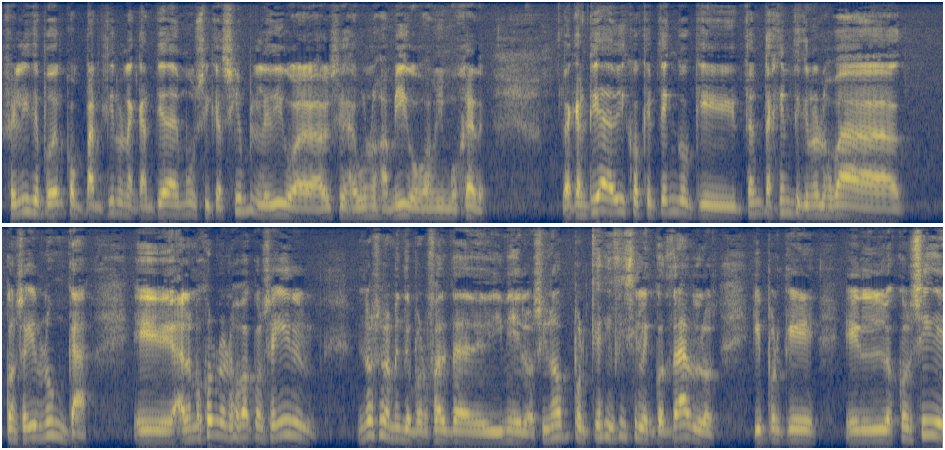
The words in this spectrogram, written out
feliz de poder compartir una cantidad de música. Siempre le digo a, veces a algunos amigos o a mi mujer, la cantidad de discos que tengo que tanta gente que no los va a conseguir nunca. Eh, a lo mejor no los va a conseguir no solamente por falta de dinero, sino porque es difícil encontrarlos y porque eh, los consigue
